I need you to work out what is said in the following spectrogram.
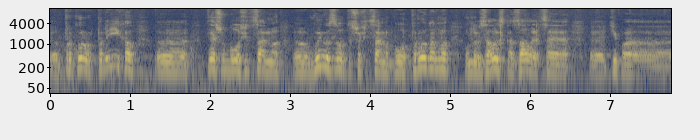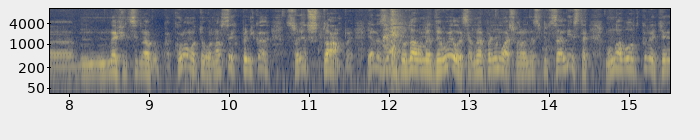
Е, Прокурор переїхав, е, те, що було офіційно е, вивезено, те, що офіційно було продано, вони взяли, сказали, це типа неофіційна рубка. Крім того, на всіх пеньках стоять штампи. Я не знаю, куди вони дивилися, але я розумію, що вони не спеціалісти. Вона була відкриті,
